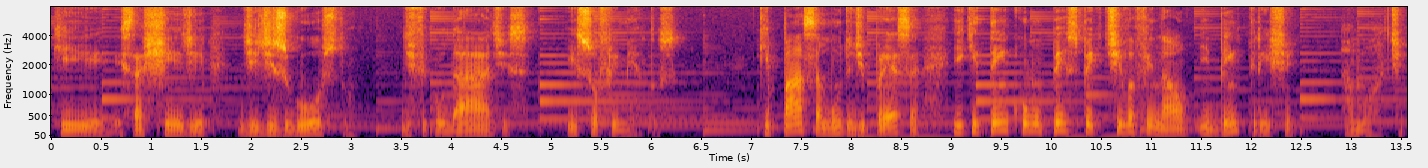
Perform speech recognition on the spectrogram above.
que está cheio de, de desgosto, dificuldades e sofrimentos, que passa muito depressa e que tem como perspectiva final e bem triste a morte.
